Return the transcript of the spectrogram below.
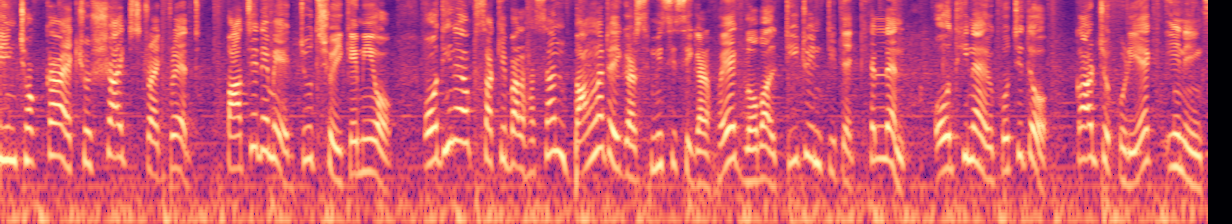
তিন ছক্কা, একশো ষাট স্ট্রাইক রেট পাঁচে নেমে জুৎসই কেমিও। অধিনায়ক সাকিব আল হাসান বাংলা টাইগার্স মিসিসিগার হয়ে গ্লোবাল টি টোয়েন্টিতে খেললেন অধিনায়কোচিত কার্যকরী এক ইনিংস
